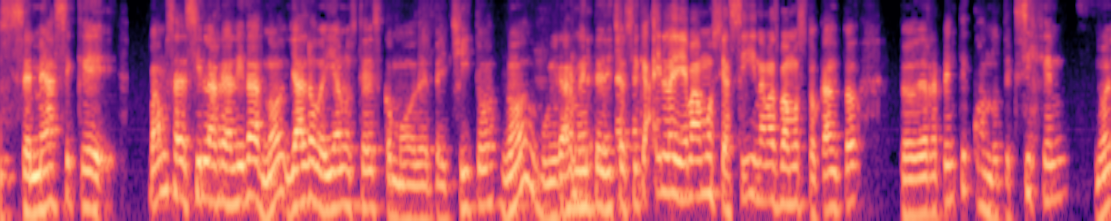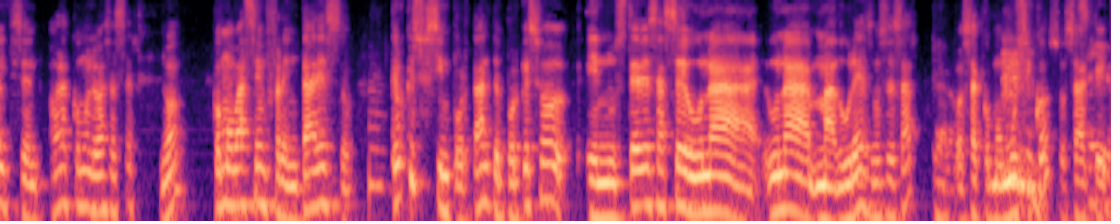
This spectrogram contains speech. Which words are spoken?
se me hace que, vamos a decir la realidad, ¿no? Ya lo veían ustedes como de pechito, ¿no? Vulgarmente dicho, así que ahí la llevamos y así, nada más vamos tocando, pero de repente cuando te exigen, ¿no? Y dicen, ahora, ¿cómo le vas a hacer? ¿No? ¿Cómo vas a enfrentar esto? Creo que eso es importante porque eso en ustedes hace una, una madurez, ¿no, César? O sea, como músicos, o sea, que...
